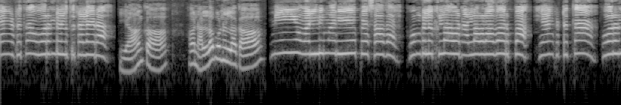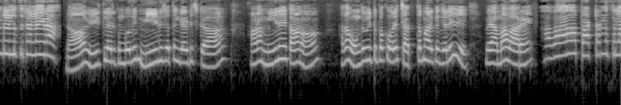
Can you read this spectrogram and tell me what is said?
என்கிட்ட தான் உருண்டு இழுத்துட்டு அலையறா ஏன்க்கா அவ நல்ல பொண்ணு இல்லக்கா நீயும் வள்ளி மாதிரியே பேசாத. உங்களுக்குலாம் அவ நல்லவளா தான் இருப்பா. என்கிட்ட தான் உருண்டு அலையறா நான் வீட்ல இருக்கும்போது மீன் சத்தம் கேட்டுச்சுக்கா. ஆனா மீனே காணோம். அதான் உங்க வீட்டு பக்கம் ஒரே சத்தமா இருக்குன்னு சொல்லி வேகமா வரேன். அவ பட்டணத்துல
